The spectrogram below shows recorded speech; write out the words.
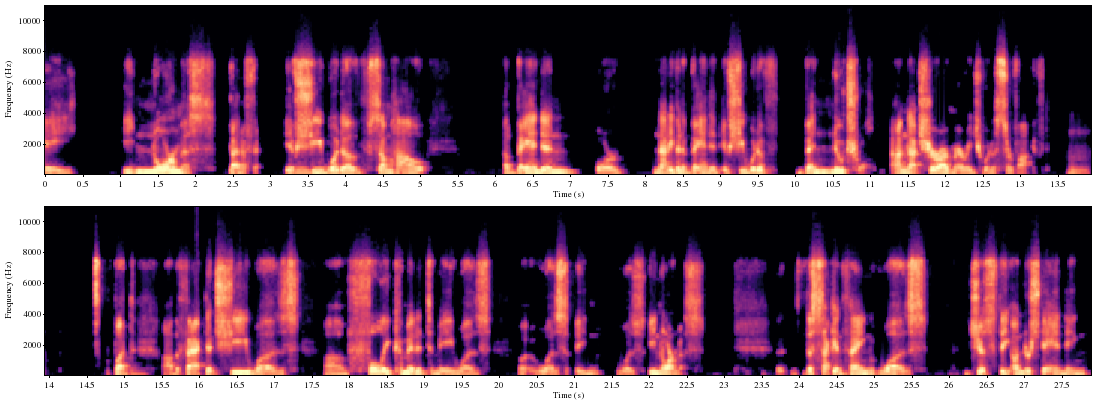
a enormous benefit if mm. she would have somehow abandoned or not even abandoned, if she would have been neutral, I'm not sure our marriage would have survived. Mm. But mm. uh, the fact that she was uh, fully committed to me was uh, was was enormous. The second thing was just the understanding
